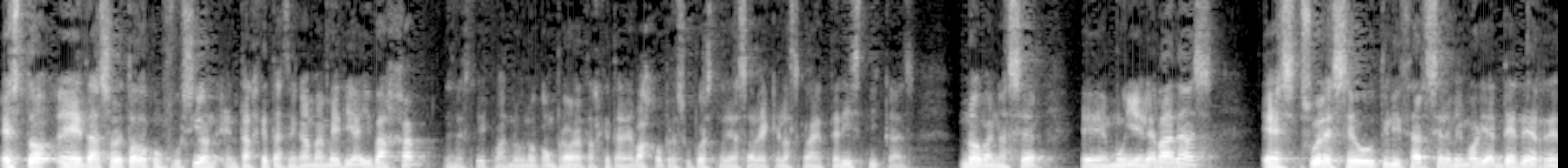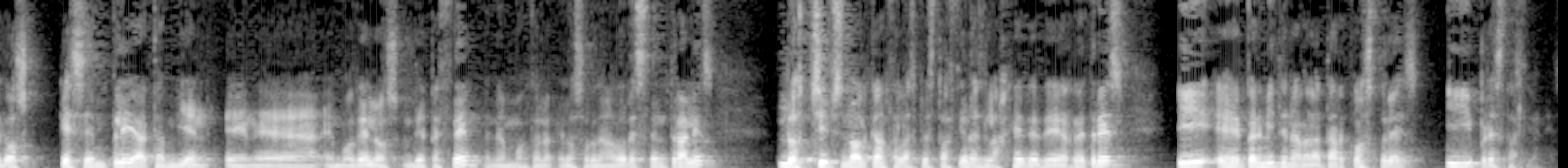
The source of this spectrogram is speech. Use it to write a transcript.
Esto eh, da sobre todo confusión en tarjetas de gama media y baja, es decir, cuando uno compra una tarjeta de bajo presupuesto ya sabe que las características no van a ser eh, muy elevadas. suele ser, utilizarse la memoria DDR2 que se emplea también en, eh, modelos de PC, en, en, los ordenadores centrales. Los chips no alcanzan las prestaciones de la GDDR3 y permiten abaratar costes y prestaciones.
